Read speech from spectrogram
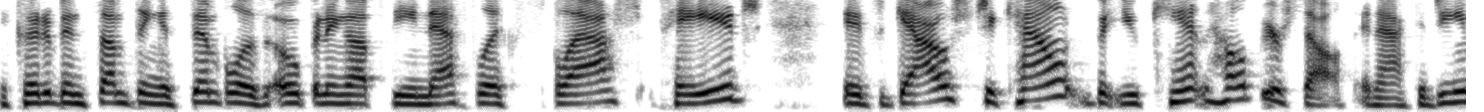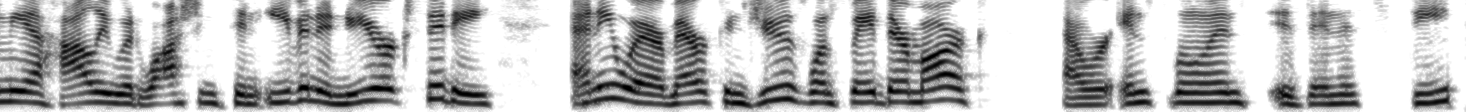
It could have been something as simple as opening up the Netflix splash page. It's gouged to count, but you can't help yourself. In academia, Hollywood, Washington, even in New York City, anywhere American Jews once made their mark, our influence is in a steep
